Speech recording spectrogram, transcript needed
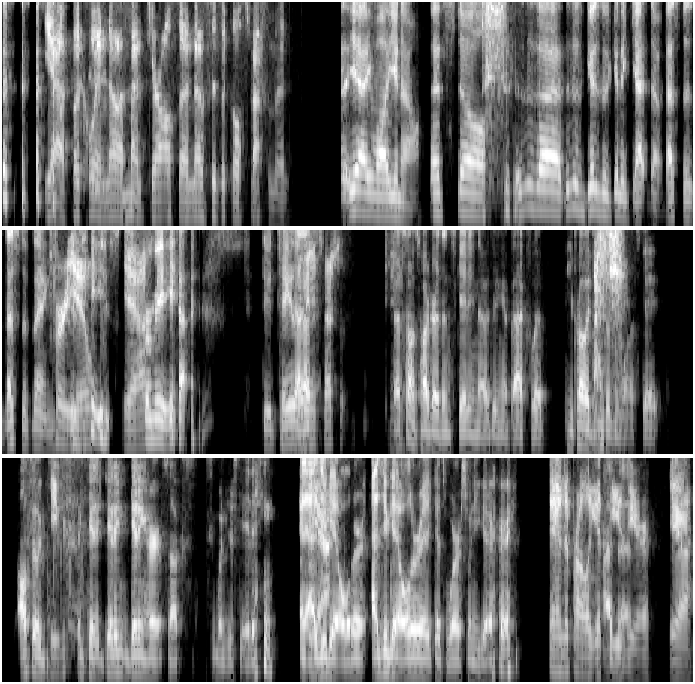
Yeah, but Quinn, no offense, you're also no physical specimen. yeah, well, you know, that's still this is uh this is as good as it's gonna get though. That's the that's the thing. For is you? he's- yeah, For me, yeah. Dude, Taylor, I that- especially. Yeah. that sounds harder than skating though doing a backflip he probably just doesn't want to skate also He- like, get, getting getting hurt sucks when you're skating and as Yeah. you get older as you get older it gets worse when you get hurt and it probably gets I bet. easier. Yeah,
